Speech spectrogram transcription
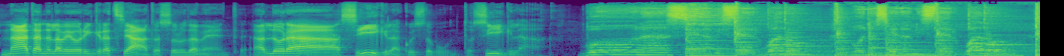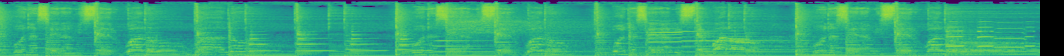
Nathan l'avevo ringraziato, assolutamente. Allora, sigla a questo punto, sigla. Buonasera mister Wallo, buonasera mister Wallo, buonasera mister Wallo, Wallo. Buonasera mister buonasera mister Wallo, buonasera mister Wallo.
